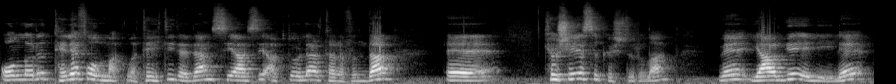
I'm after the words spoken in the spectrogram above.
onları telef olmakla tehdit eden siyasi aktörler tarafından e, köşeye sıkıştırılan ve yargı eliyle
